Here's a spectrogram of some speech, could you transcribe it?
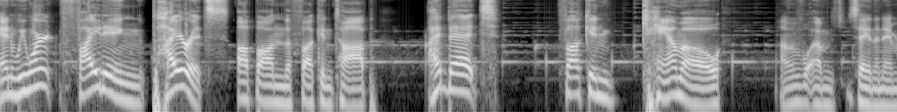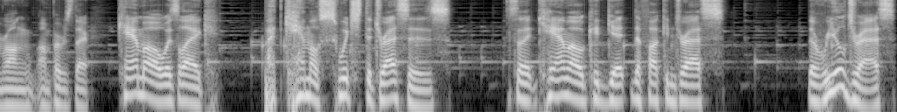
And we weren't fighting pirates up on the fucking top. I bet fucking Camo, I'm, I'm saying the name wrong on purpose there. Camo was like, but Camo switched the dresses so that Camo could get the fucking dress, the real dress,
